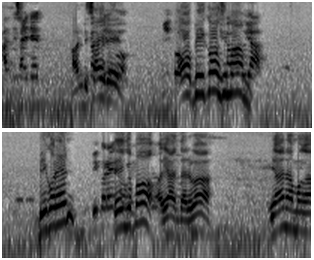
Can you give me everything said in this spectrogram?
Undecided. Undecided. Biko. Oh, Biko, si ma'am. Biko rin? Biko rin. Thank you po. Ayan, dalawa. Yan ang mga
